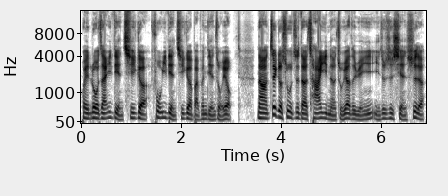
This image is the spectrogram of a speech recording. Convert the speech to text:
会落在一点七个负一点七个百分点左右。那这个数字的差异呢，主要的原因也就是显示了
